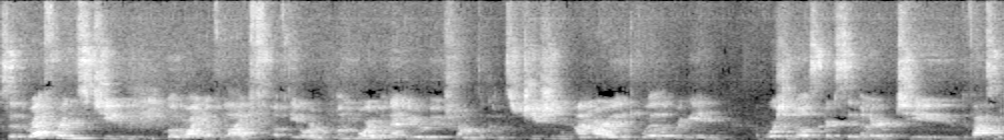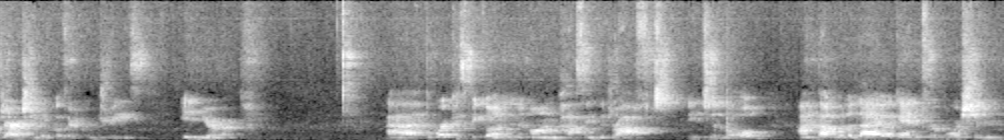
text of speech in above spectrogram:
So the reference to the equal right of life of the unborn will now be removed from the Constitution and Ireland will bring in abortion laws that are similar to the vast majority of other countries in Europe. Uh, the work has begun on passing the draft into law and that will allow, again, for abortion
